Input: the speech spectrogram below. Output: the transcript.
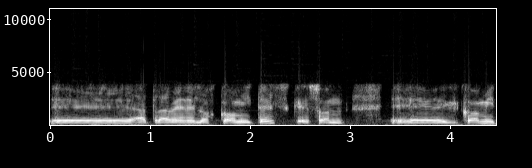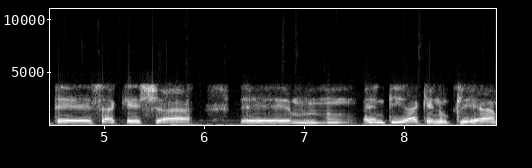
eh, a través de los comités, que son, eh, el comité es aquella eh, entidad que nuclea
